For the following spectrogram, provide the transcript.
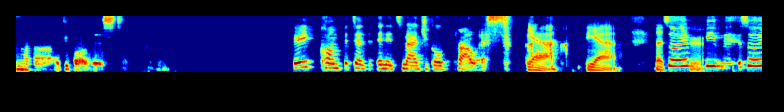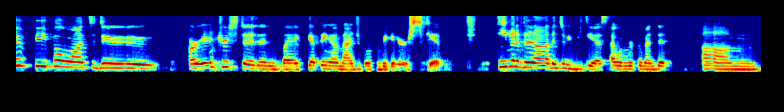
uh, what do you call this? Very competent in its magical prowess. Yeah. Yeah. That's so true. if people, so if people want to do are interested in like getting a magical beginner's kit, even if they're not into BTS, I would recommend it. Um,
